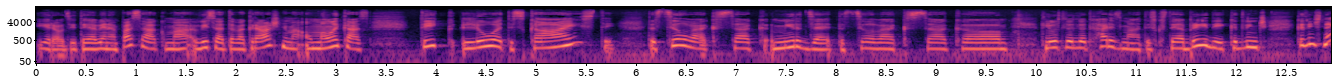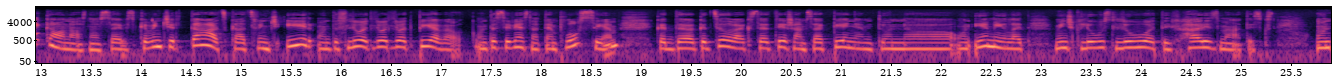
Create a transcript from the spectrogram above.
ieraudzīju tajā vienā pasākumā, visā tavā krāšņumā, un man likās, tik ļoti skaisti. Tas cilvēks sāk mirdzēt, tas cilvēks sāk uh, kļūt ļoti, ļoti harizmātisks tajā brīdī, kad viņš, kad viņš nekaunās no sevis, ka viņš ir tāds, kāds viņš ir, un tas ļoti, ļoti, ļoti pievelk. Un tas ir viens no tiem plusiem, kad, uh, kad cilvēks tiešām sāk pieņemt un, uh, un iemīlēt, viņš kļūst ļoti harizmātisks. Un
